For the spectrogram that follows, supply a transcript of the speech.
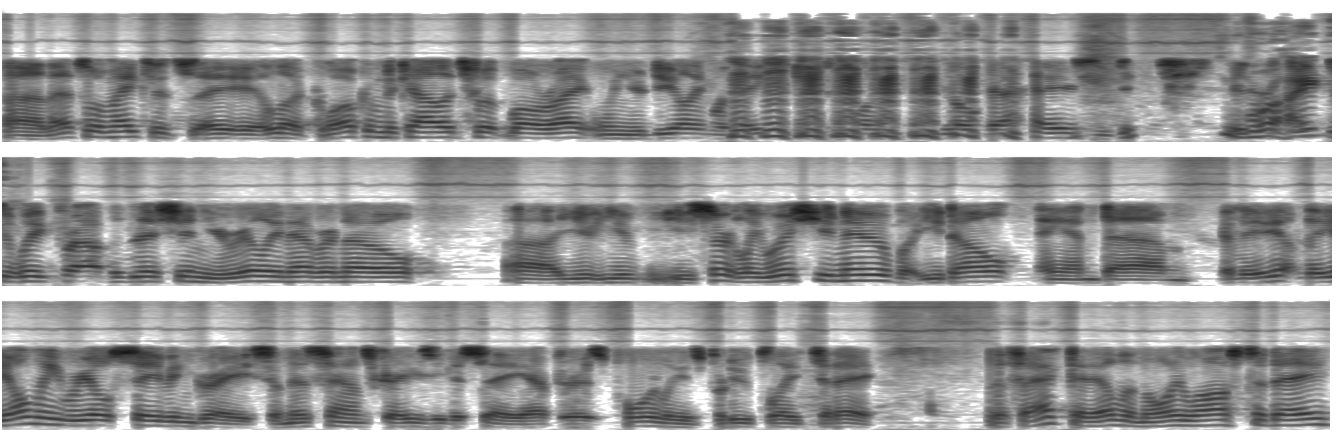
uh, that's what makes it. Say, look, welcome to college football, right? When you're dealing with 18 to 20 year old guys, it's right. a week proposition. You really never know. Uh, you, you you certainly wish you knew, but you don't. And um, the the only real saving grace, and this sounds crazy to say after as poorly as Purdue played today, the fact that Illinois lost today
